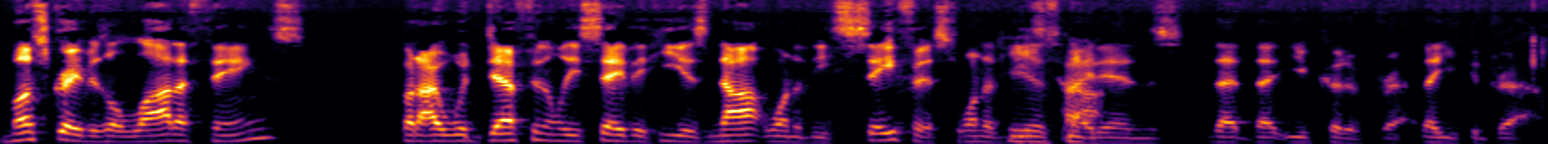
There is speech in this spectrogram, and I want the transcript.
Musgrave is a lot of things, but I would definitely say that he is not one of the safest one of he these tight not. ends that that you could have dra- that you could draft.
